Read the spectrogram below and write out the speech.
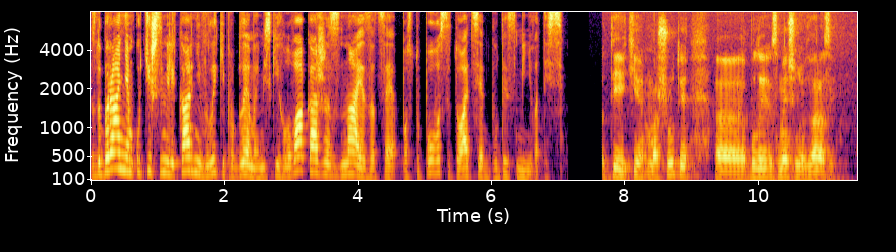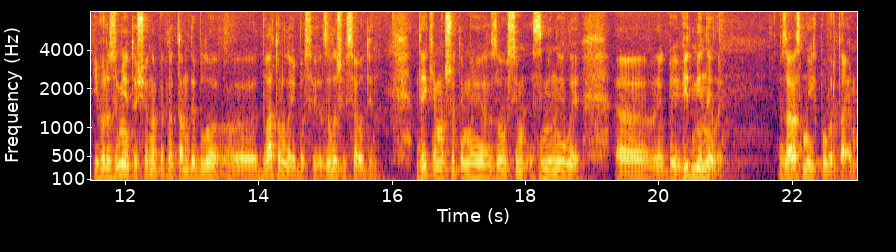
З добиранням у ті ж самі лікарні великі проблеми. Міський голова каже, знає за це. Поступово ситуація буде змінюватись. Деякі маршрути е, були зменшені в два рази. І ви розумієте, що, наприклад, там, де було е, два тролейбуси, залишився один. Деякі маршрути ми зовсім змінили, е, якби відмінили. Зараз ми їх повертаємо.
